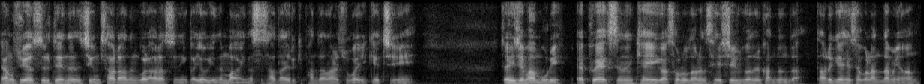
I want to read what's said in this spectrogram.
양수였을 때는 지금 4라는 걸 알았으니까 여기는 마이너스 4다 이렇게 판단할 수가 있겠지. 자 이제 마무리. fx는 k가 서로 다른 세 실근을 갖는다. 다르게 해석을 한다면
